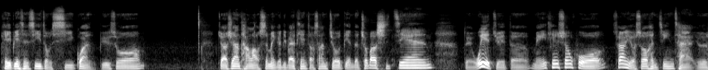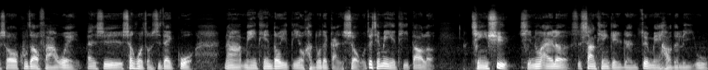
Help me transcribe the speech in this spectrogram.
可以变成是一种习惯，比如说，就好像唐老师每个礼拜天早上九点的周报时间。对我也觉得每一天生活虽然有时候很精彩，有的时候枯燥乏味，但是生活总是在过。那每一天都一定有很多的感受。我最前面也提到了。情绪喜怒哀乐是上天给人最美好的礼物。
